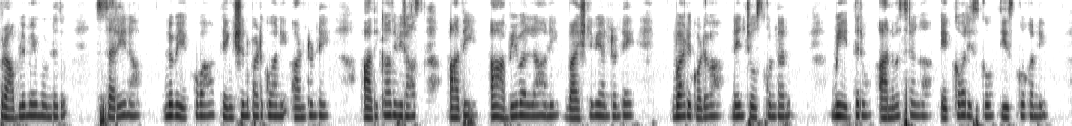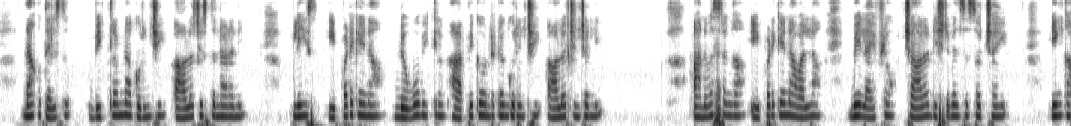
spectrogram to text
ప్రాబ్లం ఏమి ఉండదు. సరేనా? నువ్వు ఎక్కువ టెన్షన్ పడుకో అని అంటుంటే అది కాదు విరాస్ అది ఆ అభి వల్ల అని వైష్ణవి అంటుంటే వాడి గొడవ నేను చూసుకుంటాను. మీ ఇద్దరు అనవసరంగా ఎక్కువ రిస్క్ తీసుకోకండి. నాకు తెలుసు విక్రమ్ నా గురించి ఆలోచిస్తున్నాడని. ప్లీజ్ ఇప్పటికైనా నువ్వు విక్రమ్ హ్యాపీగా ఉండటం గురించి ఆలోచించండి. అనవసరంగా ఇప్పటికే నా వల్ల మీ లైఫ్లో చాలా డిస్టర్బెన్సెస్ వచ్చాయి. ఇంకా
